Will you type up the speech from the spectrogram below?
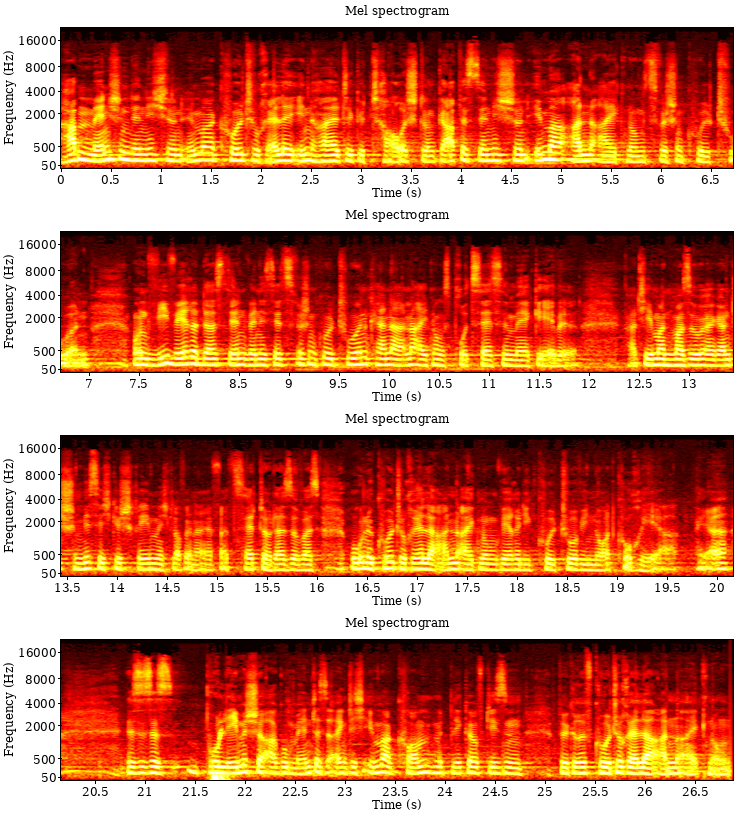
haben Menschen denn nicht schon immer kulturelle Inhalte getauscht und gab es denn nicht schon immer Aneignung zwischen Kulturen? Und wie wäre das denn, wenn es jetzt zwischen Kulturen keine Aneignungsprozesse mehr gäbe? Hat jemand mal sogar ganz schmissig geschrieben, ich glaube in der FAZ oder sowas, ohne kulturelle Aneignung wäre die Kultur wie Nordkorea. Ja? Das ist das polemische Argument, das eigentlich immer kommt mit Blick auf diesen Begriff kulturelle Aneignung.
